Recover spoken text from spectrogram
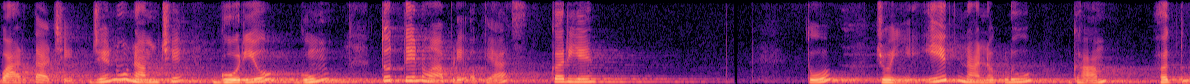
વાર્તા છે, જેનું નામ છે ગોરીઓ ગુમ. તો તેનો આપણે અભ્યાસ કરીએ. તો જોઈએ, એક નાનકડું ગામ હતું.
